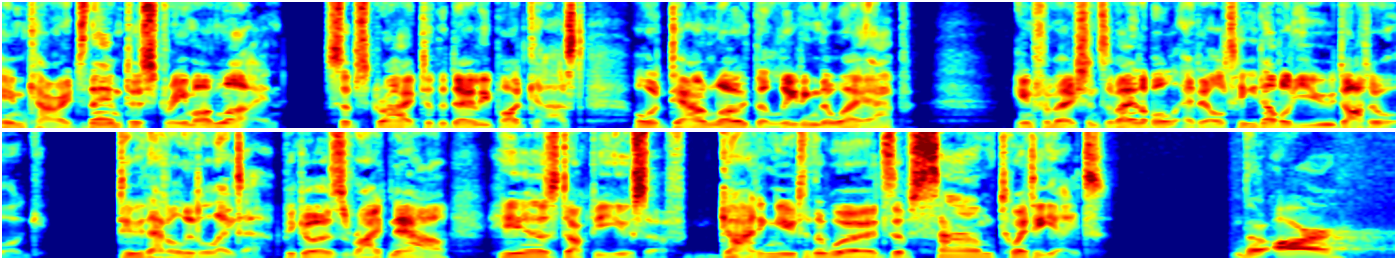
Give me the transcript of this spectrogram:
encourage them to stream online subscribe to the daily podcast, or download the Leading the Way app. Information's available at ltw.org. Do that a little later, because right now, here's Dr. Youssef guiding you to the words of Psalm 28. There are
